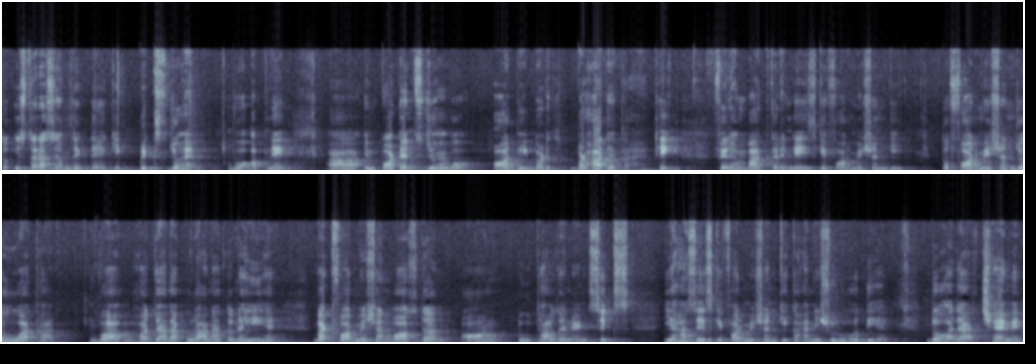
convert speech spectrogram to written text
तो इस तरह से हम देखते हैं कि ब्रिक्स जो है, वो अपने इम्पॉर्टेंस जो है, वो और भी बढ़, बढ़ा देता है, ठीक? फिर हम बात करेंगे इसके फॉर्मेशन की। तो फॉर्मेशन जो हुआ था, वह बहुत ज़्यादा पुराना तो नहीं है but formation was done on 2006 यहाँ से इसके फॉर्मेशन की कहानी शुरू होती है। 2006 में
